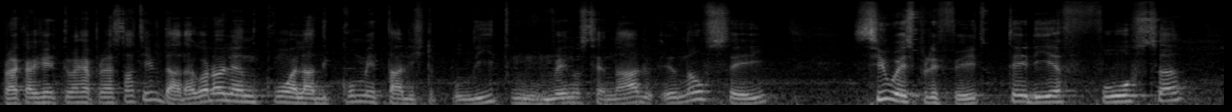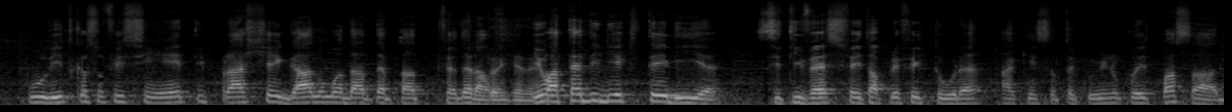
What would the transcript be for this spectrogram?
para que a gente tenha uma representatividade. Agora, olhando com um olhar de comentarista político, vendo o cenário, eu não sei se o ex-prefeito teria força política suficiente para chegar no mandato de deputado federal. Eu até diria que teria, se tivesse feito a prefeitura aqui em Santa Cruz no pleito passado.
